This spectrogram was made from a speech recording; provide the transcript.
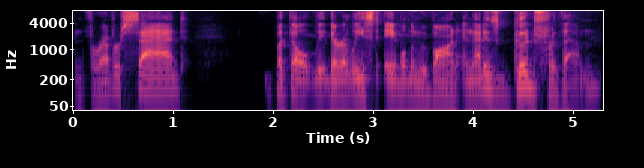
and forever sad, but they'll they're at least able to move on, and that is good for them.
